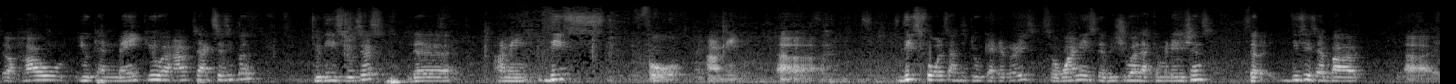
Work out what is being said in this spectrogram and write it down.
so how you can make your apps accessible to these users. The I mean this for I mean uh, this falls under two categories. So one is the visual accommodations. So this is about uh,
